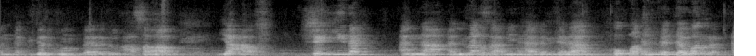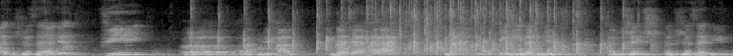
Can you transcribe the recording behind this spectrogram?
أن أكد لكم بارد الأعصاب يعرف جيدا أن المغزى من هذا الكلام هو أن تتورد الجزائر في على كل حال متاهات نحن في غنى الجيش الجزائري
